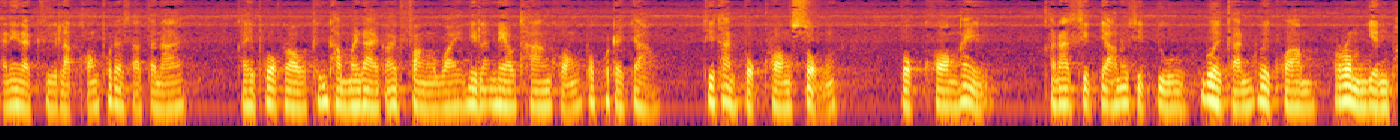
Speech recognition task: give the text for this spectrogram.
อันนี้แหละคือหลักของพุทธศาสนาใครพวกเราถึงทำไม่ได้ก็ให้ฟังไว้นี่แหละแนวทางของพระพุทธเจ้า ที่ท่านปกครองสงฆ์ปกครองให้คณะสิทธิยานุสิทธิ์อยู่ด้วยกันด้วยความร่มเย็นผ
